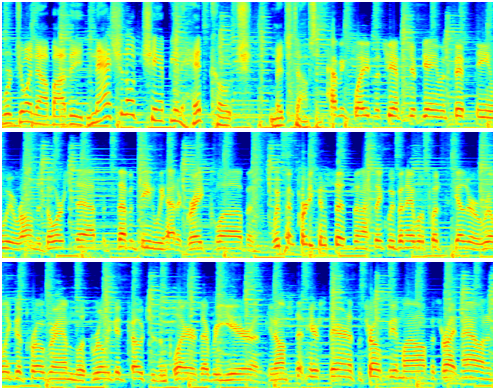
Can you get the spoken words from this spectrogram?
We're joined now by the national champion head coach, Mitch Thompson. Having played in the championship game in 15, we were on the doorstep. In 17, we had a great club, and we've been pretty consistent. I think we've been able to put together a really good program with really good coaches and players every year. And, you know, I'm sitting here staring at the trophy in my office right now, and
